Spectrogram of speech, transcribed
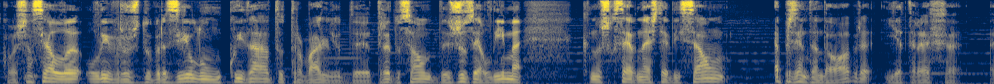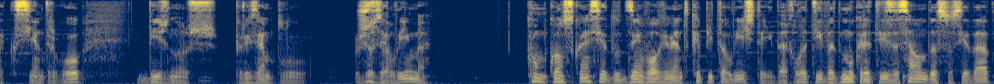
com a chancela Livros do Brasil, um cuidado trabalho de tradução de José Lima, que nos recebe nesta edição, apresentando a obra e a tarefa a que se entregou, diz-nos, por exemplo, José Lima, como consequência do desenvolvimento capitalista e da relativa democratização da sociedade,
